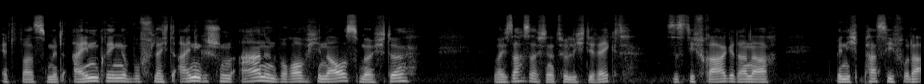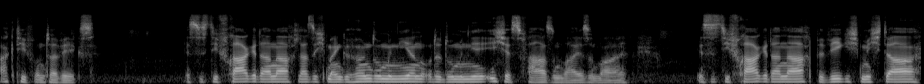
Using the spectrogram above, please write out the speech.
etwas mit einbringe, wo vielleicht einige schon ahnen, worauf ich hinaus möchte. Aber ich sage es euch natürlich direkt. Es ist die Frage danach, bin ich passiv oder aktiv unterwegs? Es ist die Frage danach, lasse ich mein Gehirn dominieren oder dominiere ich es phasenweise mal? Es ist die Frage danach, bewege ich mich da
